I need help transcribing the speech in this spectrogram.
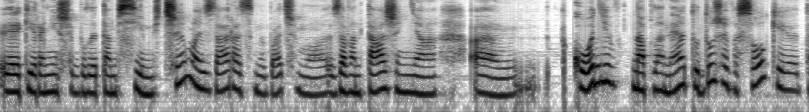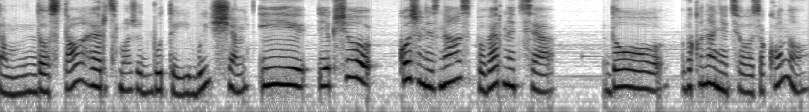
які раніше були там 7 з чимось, зараз ми бачимо завантаження е, кодів на планету дуже високі, там до 100 Гц можуть бути і вище. І якщо кожен із нас повернеться до виконання цього закону,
